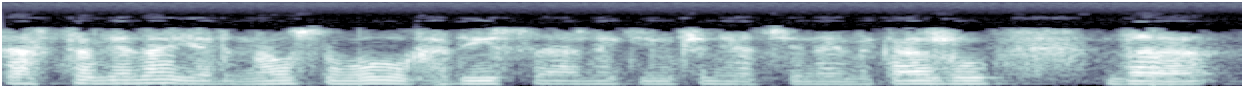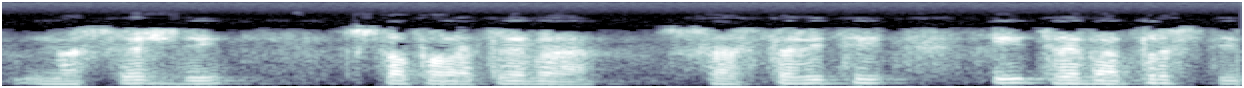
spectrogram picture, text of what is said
sastavljena, jer na osnovu ovog hadisa neki učenjaci naime kažu da na seždi stopala treba sastaviti i treba prsti,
